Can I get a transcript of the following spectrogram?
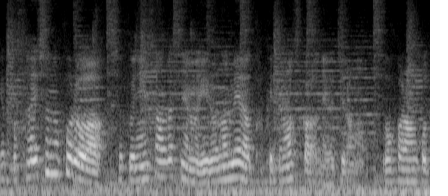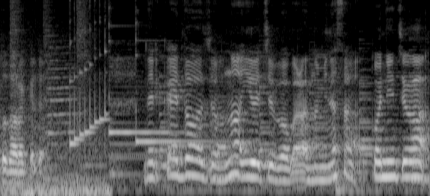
やっぱ最初の頃は職人さんたちにもいろんな迷惑かけてますからねうちらも。分からんことだらけで。デリカイ道場の YouTube をご覧の皆さんこんにちは。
